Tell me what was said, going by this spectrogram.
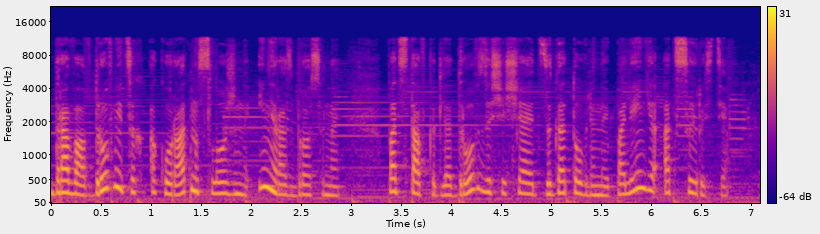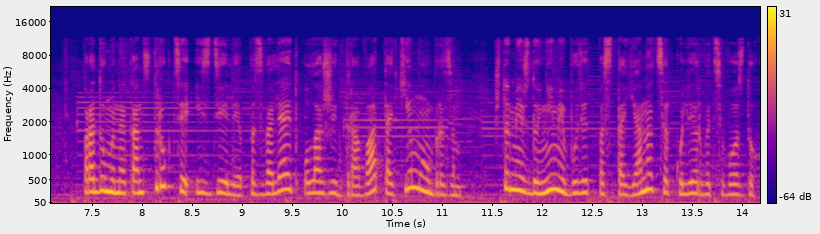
Дрова в дровницах аккуратно сложены и не разбросаны. Подставка для дров защищает заготовленные поленья от сырости. Продуманная конструкция изделия позволяет уложить дрова таким образом, что между ними будет постоянно циркулировать воздух,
